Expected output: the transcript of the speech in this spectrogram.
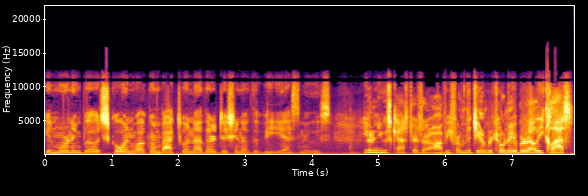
Good morning, Village School, and welcome back to another edition of the VES News. Your newscasters are Avi from the Giambertone Borelli class.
